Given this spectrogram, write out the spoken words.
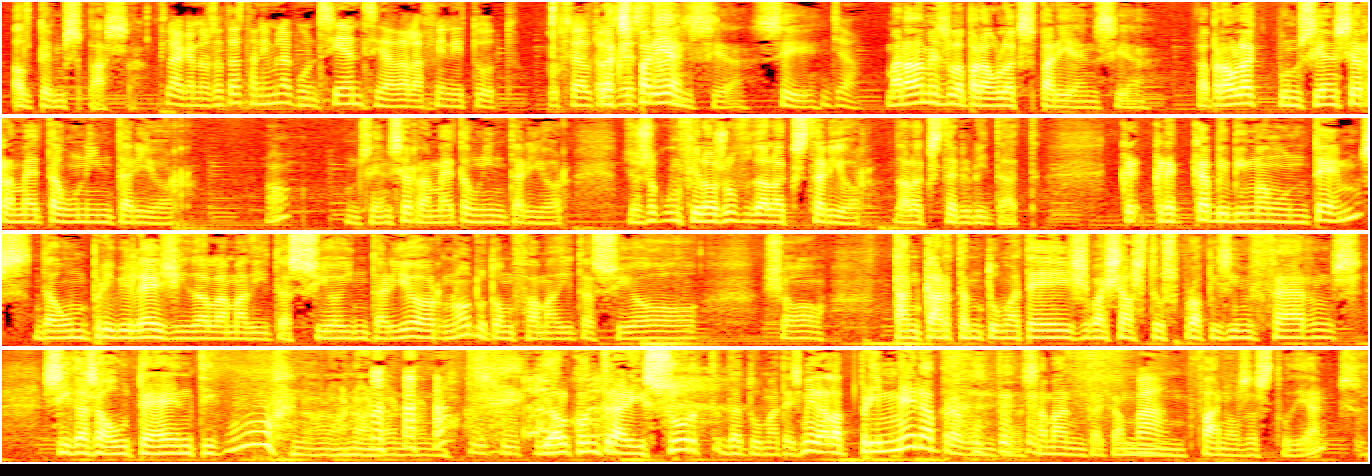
el temps passa. Clar, que nosaltres tenim la consciència de la finitud. Potser altres L'experiència, sí. éssers- Ja. M'agrada més la paraula experiència. La paraula consciència remet a un interior, no? Consciència remet a un interior. Jo sóc un filòsof de l'exterior, de l'exterioritat. Cre crec que vivim en un temps d'un privilegi de la meditació interior, no? Tothom fa meditació, això, tancar-te amb tu mateix, baixar els teus propis inferns, sigues autèntic... Uh, no, no, no, no, no, no. Jo al contrari, surt de tu mateix. Mira, la primera pregunta, Samantha, que em Va. fan els estudiants,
